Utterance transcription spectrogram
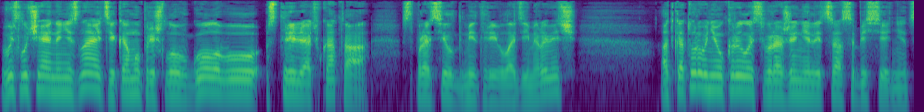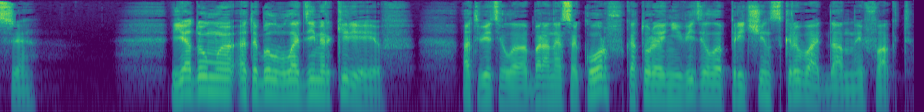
«Вы случайно не знаете, кому пришло в голову стрелять в кота?» — спросил Дмитрий Владимирович, от которого не укрылось выражение лица собеседницы. «Я думаю, это был Владимир Киреев», — ответила баронесса Корф, которая не видела причин скрывать данный факт.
